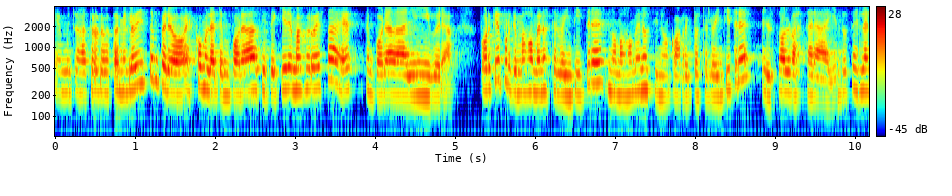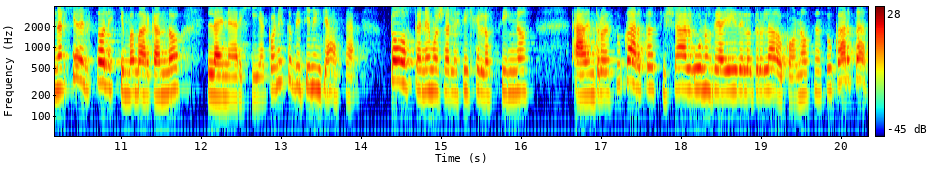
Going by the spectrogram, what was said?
eh, muchos astrólogos también lo dicen, pero es como la temporada, si se quiere más gruesa, es temporada Libra. ¿Por qué? Porque más o menos hasta el 23, no más o menos, sino correcto hasta el 23, el Sol va a estar ahí. Entonces la energía del Sol es quien va marcando la energía. Con esto, ¿qué tienen que hacer? Todos tenemos, ya les dije, los signos adentro de su carta. Si ya algunos de ahí del otro lado conocen su carta,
